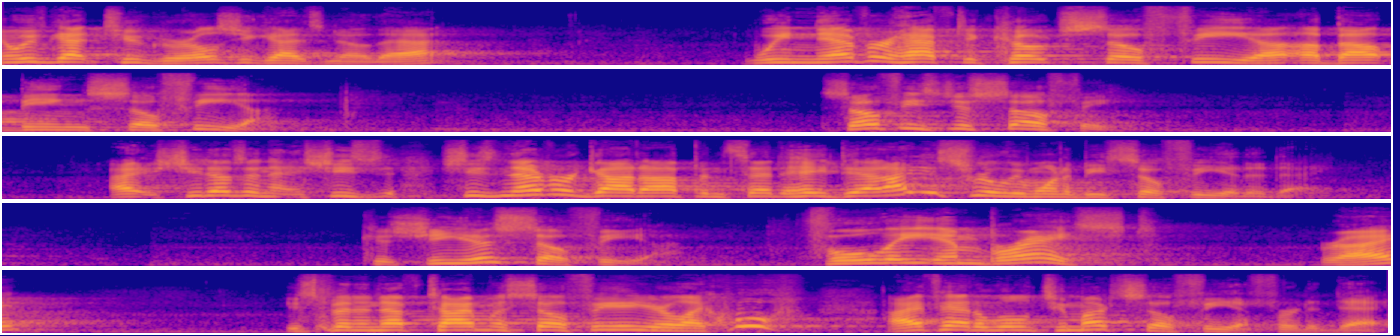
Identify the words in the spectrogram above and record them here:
know, we've got two girls, you guys know that. We never have to coach Sophia about being Sophia. Sophie's just Sophie. I, she doesn't, she's, she's never got up and said, Hey, Dad, I just really want to be Sophia today. Because she is Sophia, fully embraced, right? You spend enough time with Sophia, you're like, Whew, I've had a little too much Sophia for today.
